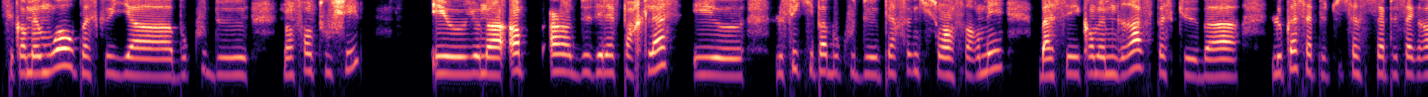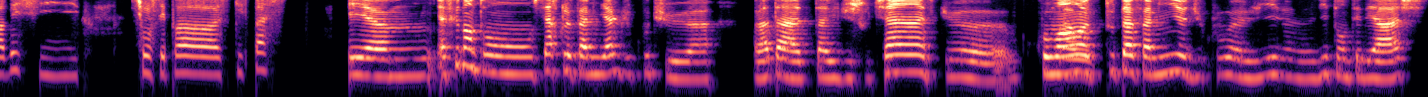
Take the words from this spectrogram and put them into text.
c'est quand même waouh parce qu'il y a beaucoup de d'enfants touchés et euh, il y en a un, un, deux élèves par classe et euh, le fait qu'il n'y ait pas beaucoup de personnes qui sont informées, bah c'est quand même grave parce que bah le cas ça peut ça, ça peut s'aggraver si si on ne sait pas ce qui se passe. Et est-ce que dans ton cercle familial, du coup, tu voilà, t'as, eu du soutien? Est-ce que euh, Bah comment ouais. toute ta famille, euh, du coup, euh, vit, vit ton TDAH?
